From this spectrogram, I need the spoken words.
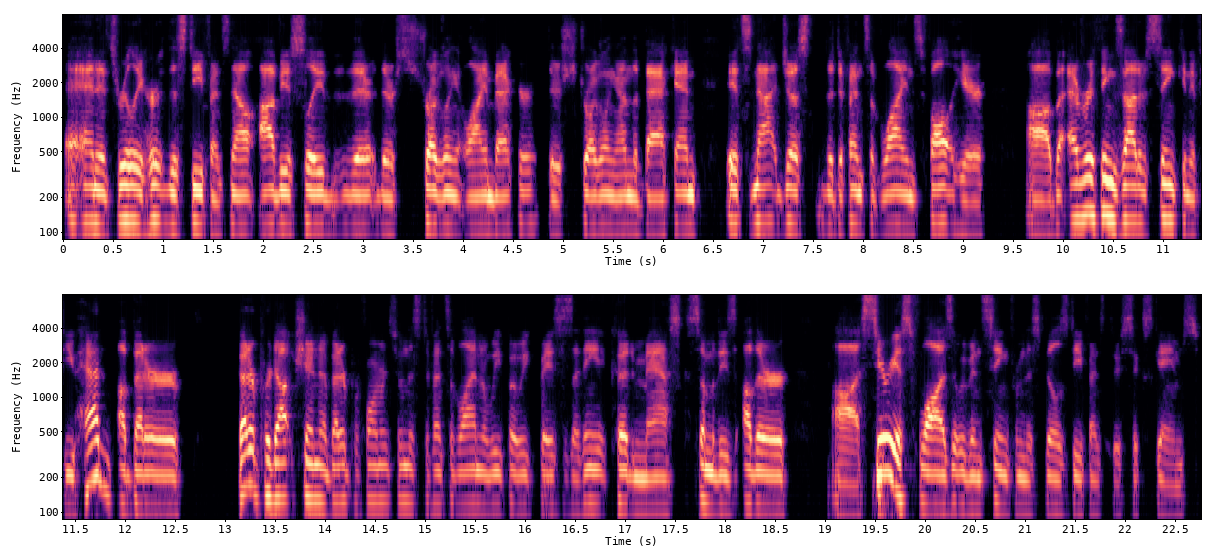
And it's really hurt this defense. Now, obviously, they're they're struggling at linebacker. They're struggling on the back end. It's not just the defensive line's fault here uh, but everything's out of sync. And if you had a better better production, a better performance from this defensive line on a week by week basis, I think it could mask some of these other uh, serious flaws that we've been seeing from this Bills defense through six games.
